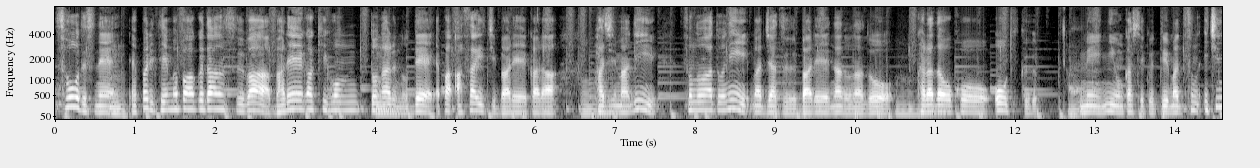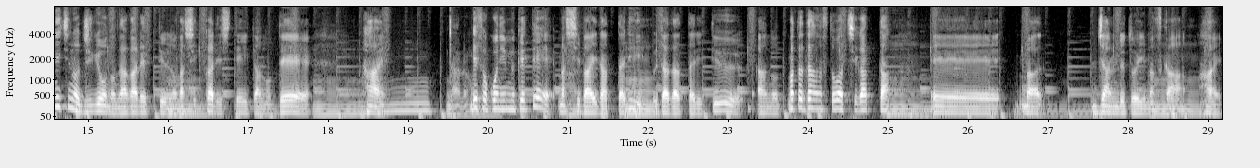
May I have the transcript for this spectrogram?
そうですね、うん。やっぱりテーマパークダンスはバレエが基本となるので、やっぱ朝一バレエから始まり、その後にまあジャズバレエなどなど、体をこう大きくはい。メインに動かしていくっていう、まあ、その一日の授業の流れっていうのがしっかりしていたので、はいでそこに向けて、まあ、芝居だったり、うん。歌だったりっていうあのまたダンスとは違った、えーまあ、ジャンルといいますか、うん。はい、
